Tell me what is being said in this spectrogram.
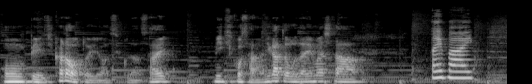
ホームページからお問い合わせください。みきこさんありがとうございました。バイバイ。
